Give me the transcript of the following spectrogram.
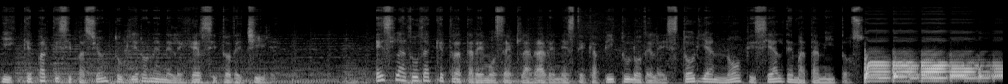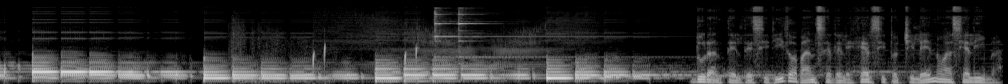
y qué participación tuvieron en el ejército de Chile? Es la duda que trataremos de aclarar en este capítulo de la historia no oficial de Matamitos. Durante el decidido avance del ejército chileno hacia Lima,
